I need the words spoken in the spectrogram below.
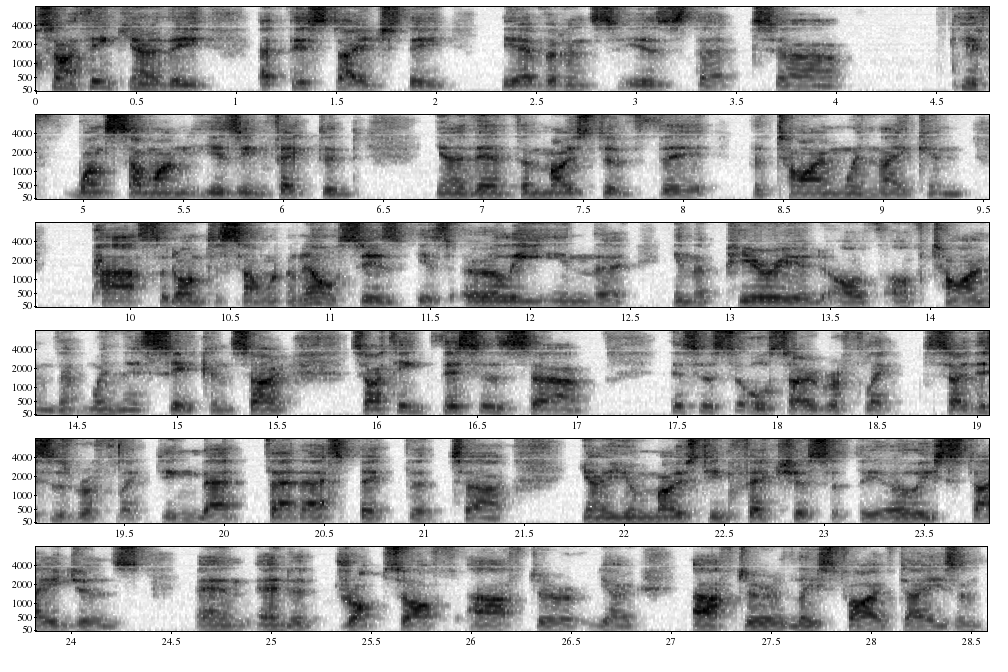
so I think you know the at this stage the the evidence is that uh, if once someone is infected, you know that the most of the the time when they can pass it on to someone else is is early in the in the period of, of time that when they're sick. And so so I think this is uh, this is also reflect so this is reflecting that that aspect that uh, you know you're most infectious at the early stages and and it drops off after you know after at least five days. And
